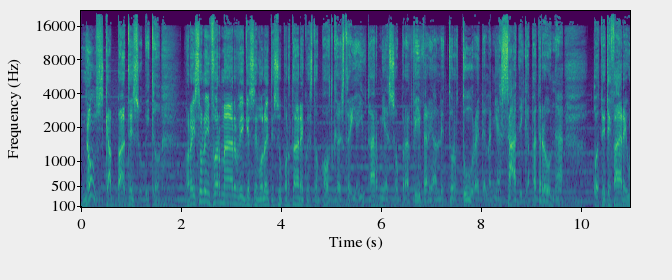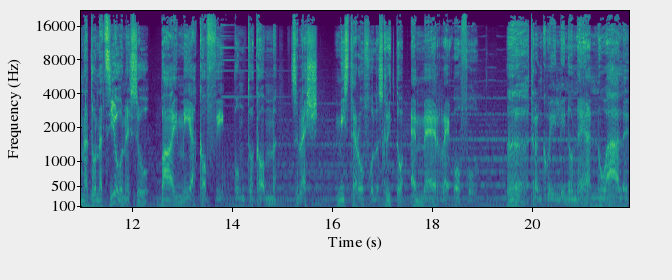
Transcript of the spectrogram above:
Non scappate subito. Vorrei solo informarvi che se volete supportare questo podcast e aiutarmi a sopravvivere alle torture della mia sadica padrona, potete fare una donazione su buymeacoffee.com slash Awful, scritto MR Awful. Ah, tranquilli, non è annuale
